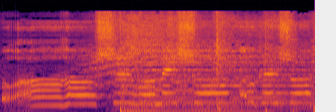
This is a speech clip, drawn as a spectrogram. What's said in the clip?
我不敢说，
